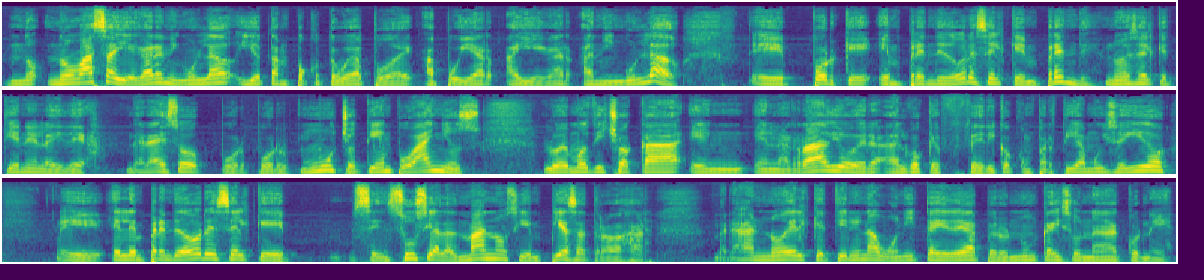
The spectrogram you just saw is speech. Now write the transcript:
no, no vas a llegar a ningún lado y yo tampoco te voy a poder apoyar a llegar a ningún lado. porque emprendedor es el que emprende, no es el que tiene la idea. ¿verdad? Eso por, por mucho tiempo, años, lo hemos dicho acá en, en la radio, era algo que Federico compartía muy seguido. Eh, el emprendedor es el que se ensucia las manos y empieza a trabajar, ¿verdad? No el que tiene una bonita idea pero nunca hizo nada con ella.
